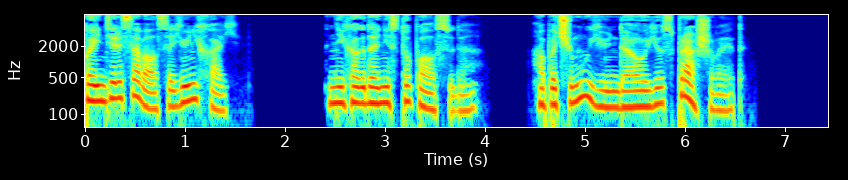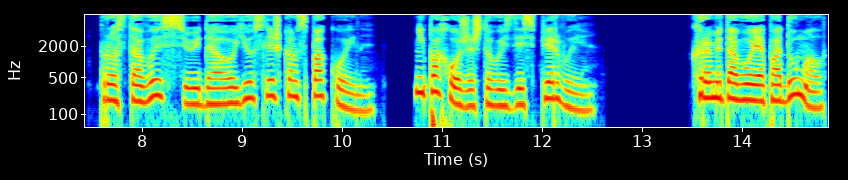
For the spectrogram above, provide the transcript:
поинтересовался Юньхай. Никогда не ступал сюда. А почему Юнь Дао Ю спрашивает? Просто вы с Сюй Дао Ю слишком спокойны. Не похоже, что вы здесь впервые. Кроме того, я подумал,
